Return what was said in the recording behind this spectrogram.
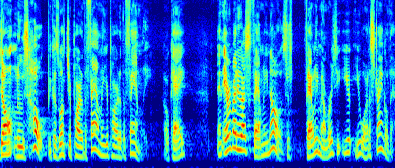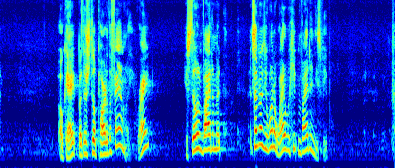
don't lose hope because once you're part of the family, you're part of the family, okay? And everybody who has a family knows there's family members, you, you, want to strangle them, okay? But they're still part of the family, right? You still invite them. At, sometimes you wonder why do we keep inviting these people?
